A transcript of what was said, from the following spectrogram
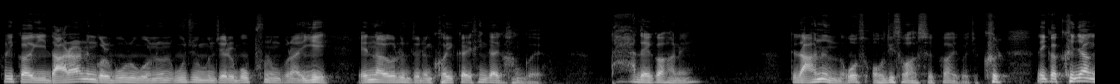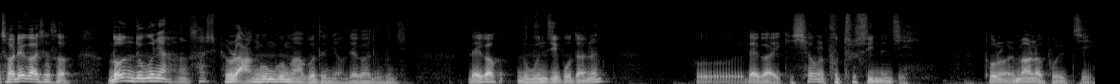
그러니까 이 나라는 걸 모르고는 우주 문제를 못 푸는구나. 이게 옛날 어른들은 거기까지 생각이 간 거예요. 다 내가 하네. 근데 나는 어디서 왔을까 이거죠. 그러니까 그냥 절에 가셔서 넌 누구냐? 사실 별로 안 궁금하거든요. 내가 누군지. 내가 누군지보다는 그 내가 이렇게 시험을 붙을 수 있는지, 돈을 얼마나 벌지,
